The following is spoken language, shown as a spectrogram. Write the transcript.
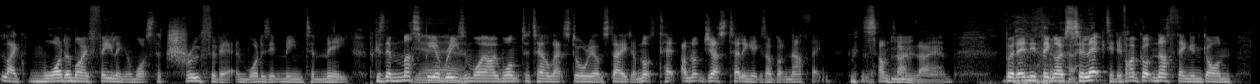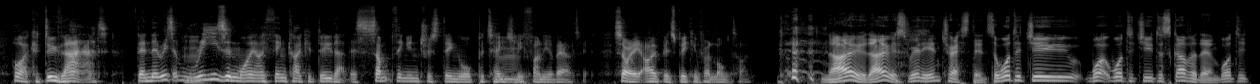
like what am I feeling and what's the truth of it and what does it mean to me? Because there must be a reason why I want to tell that story on stage. I'm not te- I'm not just telling it because I've got nothing. Sometimes hmm. I am, but anything I've selected, if I've got nothing and gone, oh, I could do that, then there is a hmm. reason why I think I could do that. There's something interesting or potentially hmm. funny about it. Sorry, I've been speaking for a long time. No, no, it's really interesting. So, what did you what what did you discover then? What did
